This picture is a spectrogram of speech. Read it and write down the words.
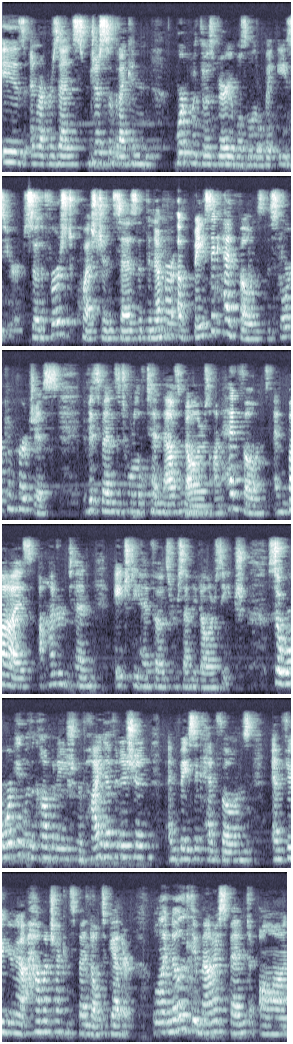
is and represents just so that I can work with those variables a little bit easier. So the first question says that the number of basic headphones the store can purchase if it spends a total of $10,000 on headphones and buys 110 HD headphones for $70 each. So we're working with a combination of high definition and basic headphones and figuring out how much I can spend altogether. Well, I know that the amount I spend on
